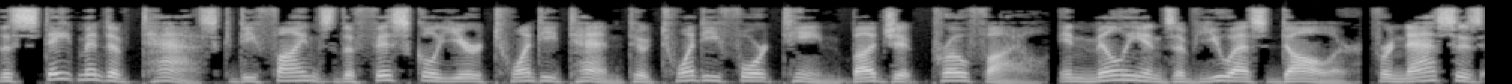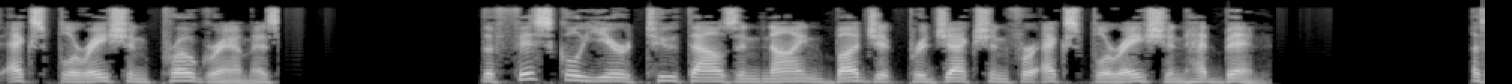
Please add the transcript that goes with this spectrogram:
The Statement of Task defines the fiscal year 2010 to 2014 budget profile in millions of US dollar for NASA's exploration program as the fiscal year 2009 budget projection for exploration had been a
